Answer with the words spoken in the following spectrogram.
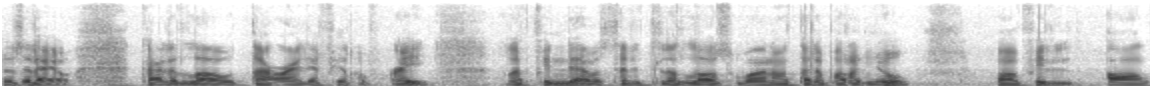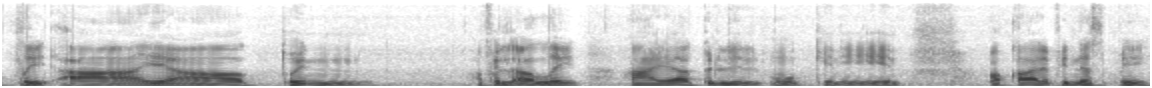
മനസ്സിലായോ? കലല്ലാഹു തആല ഫി റഫൈ റഫിന്റെ അവസരത്തിൽ അള്ളാഹു സുബാനോ തല പറഞ്ഞു വഫിൽ ആയാത്തുൻ. വഫിൽ അള്ളി ആയാത്തുൽ മൂക്കിനീൻ വഖാല ഫി നസ്ബി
